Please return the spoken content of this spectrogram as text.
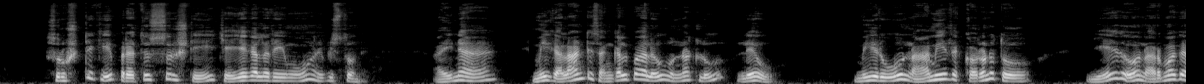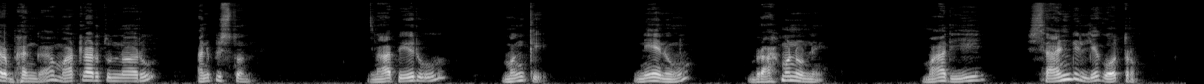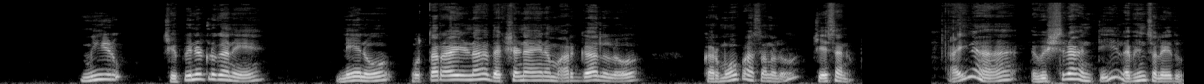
సృష్టికి ప్రతిసృష్టి చేయగలరేమో అనిపిస్తోంది. అయినా మీకు అలాంటి సంకల్పాలు ఉన్నట్లు లేవు. మీరు నా మీద కరుణతో ఏదో నర్మగర్భంగా మాట్లాడుతున్నారు అనిపిస్తోంది. నా పేరు మంకి. నేను బ్రాహ్మణుణ్ణి. మాది శాండిల్య గోత్రం. మీరు చెప్పినట్లుగానే నేను ఉత్తరాయణ దక్షిణాయన మార్గాలలో కర్మోపాసనలు చేశాను. అయినా విశ్రాంతి లభించలేదు.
